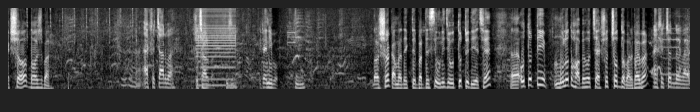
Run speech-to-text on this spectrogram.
একশো দশ বার। একশো চারবার। একশো নিব। দর্শক আমরা দেখতে পারতেছি উনি যে উত্তরটি দিয়েছে উত্তরটি মূলত হবে হচ্ছে একশো চোদ্দ বার কয়বার? একশো চোদ্দ বার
